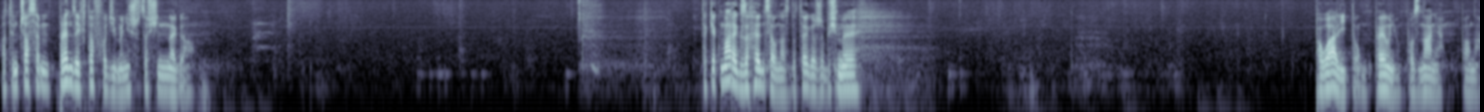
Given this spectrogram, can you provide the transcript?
a tymczasem prędzej w to wchodzimy niż w coś innego. Tak jak Marek zachęcał nas do tego, żebyśmy pałali tą pełnią poznania Pana,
